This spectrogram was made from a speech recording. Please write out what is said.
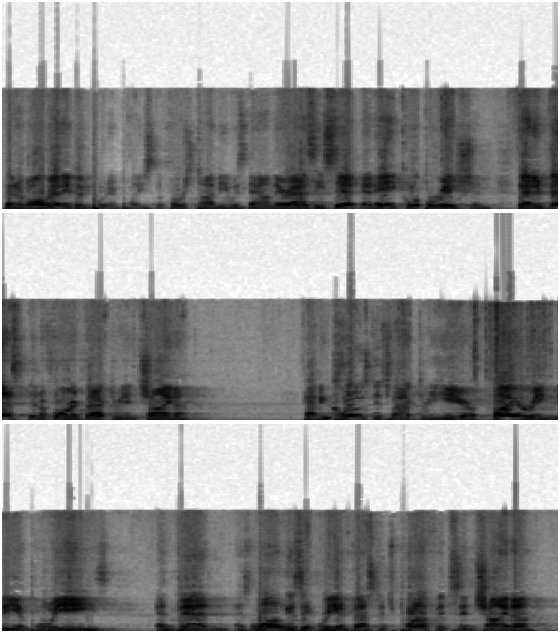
that have already been put in place the first time he was down there. As he said, that a corporation that invests in a foreign factory in China, having closed its factory here, firing the employees, and then, as long as it reinvests its profits in China,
